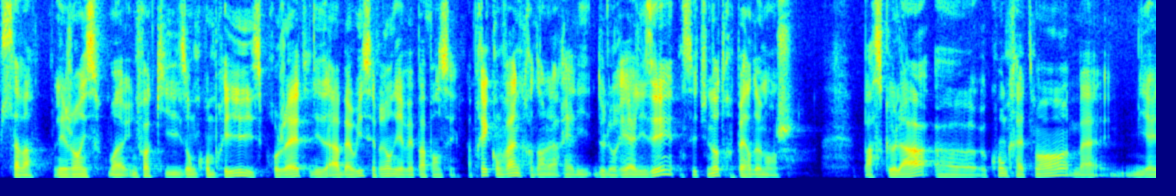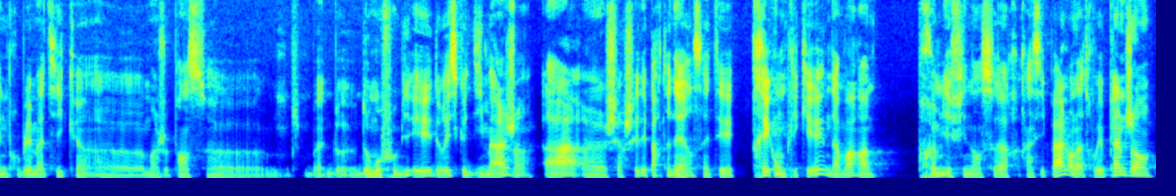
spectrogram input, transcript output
ça va. Les gens, une fois qu'ils ont compris, ils se projettent, ils disent Ah, bah oui, c'est vrai, on n'y avait pas pensé. Après, convaincre de le réaliser, c'est une autre paire de manches. Parce que là, euh, concrètement, bah, il y a une problématique, euh, moi je pense, euh, bah, d'homophobie et de risque d'image à chercher des partenaires. Ça a été très compliqué d'avoir un premier financeur principal. On a trouvé plein de gens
